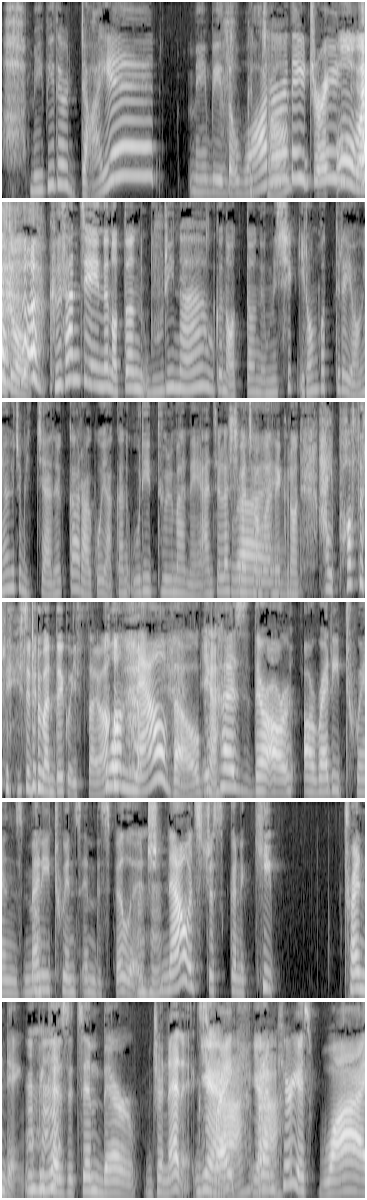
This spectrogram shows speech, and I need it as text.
maybe their diet, maybe the water 그쵸? they drink. 어, 맞아. 그 산지에 있는 어떤 물이나 혹은 어떤 음식 이런 것들의 영향이 좀 있지 않을까라고 약간 우리 둘만의 안젤라 씨와 Right. 저만의 그런 하이퍼스테이스를 만들고 있어요. Well, now though, Yeah. because there are already twins, many twins in this village, now it's just going to keep trending because it's in their genetics, Yeah, right? But yeah. I'm curious why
